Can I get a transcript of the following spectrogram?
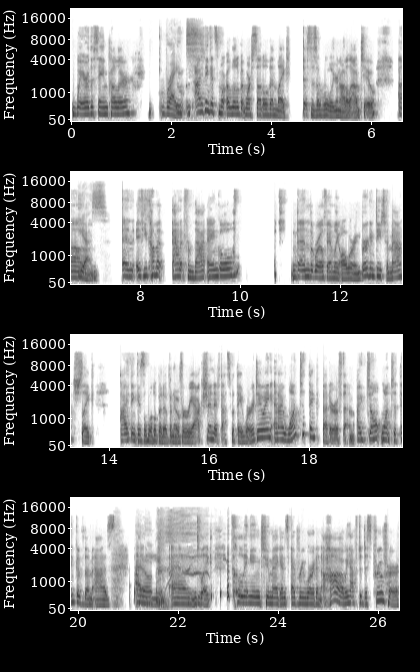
wear the same color. Right. I think it's more a little bit more subtle than like, this is a rule you're not allowed to. Um, yes and if you come at, at it from that angle, then the royal family all wearing burgundy to match, like I think is a little bit of an overreaction if that's what they were doing. And I want to think better of them. I don't want to think of them as petty and like clinging to Meghan's every word and aha, we have to disprove her.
